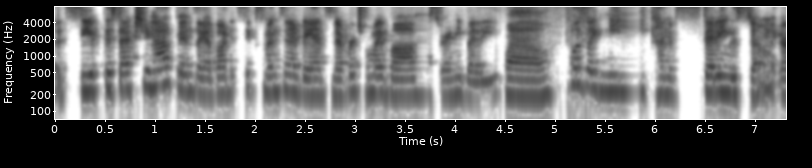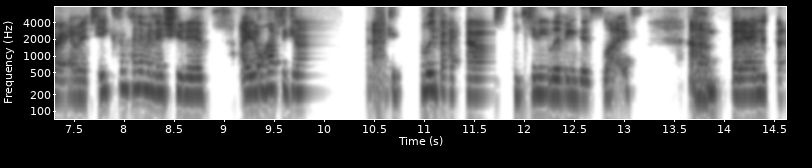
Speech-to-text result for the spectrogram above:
let's see if this actually happens. Like I bought it six months in advance, never told my boss or anybody. Wow. It was like me kind of setting the stone. Like, all right, I'm going to take some kind of initiative. I don't have to get. I could really back out, continue living this life. Um, but I ended up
